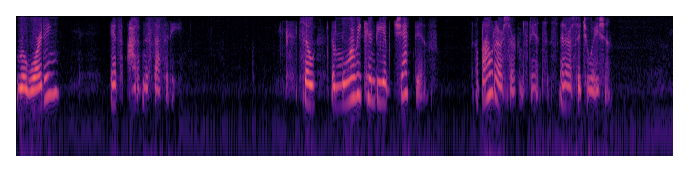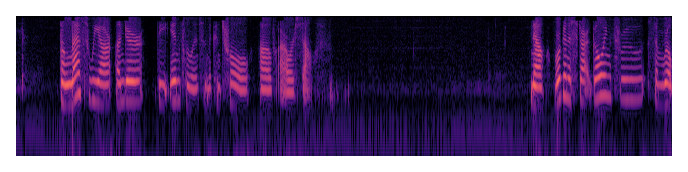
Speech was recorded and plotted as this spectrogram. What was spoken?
rewarding. It's out of necessity. So the more we can be objective about our circumstances and our situation, the less we are under the influence and the control of ourself. Now, we're going to start going through some real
